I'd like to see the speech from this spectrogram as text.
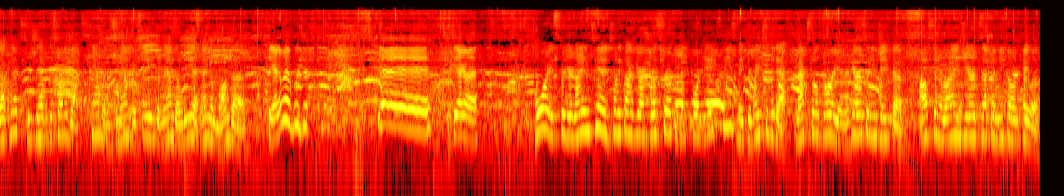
Up next, we should have at the starting blocks Cameron, Samantha, Sage, Amanda, Leah, and Yolanda. Первая будет. Yay! Первая. Boys, for your 9-10 25-yard breaststroke event 48, please make your way to the deck. Maxwell Dorian, Harrison and Jacob, Austin, Orion, Jared, Zeppa, Nico, and Caleb.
